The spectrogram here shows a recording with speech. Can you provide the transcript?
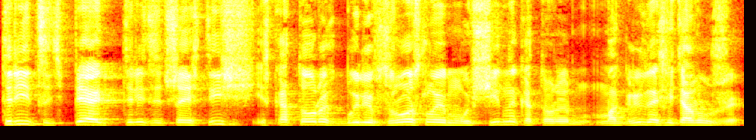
35-36 тысяч, из которых были взрослые мужчины, которые могли носить оружие.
